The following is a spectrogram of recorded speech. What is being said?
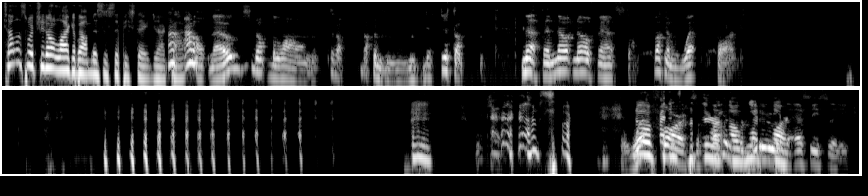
Tell us what you don't like about Mississippi State, Jack. I, I don't know. It just don't belong. It's just a fucking, just a nothing. No, no offense. It's a fucking wet fart. I'm sorry. A wet No offense, fart. It's the a- fucking a Purdue of the SEC.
